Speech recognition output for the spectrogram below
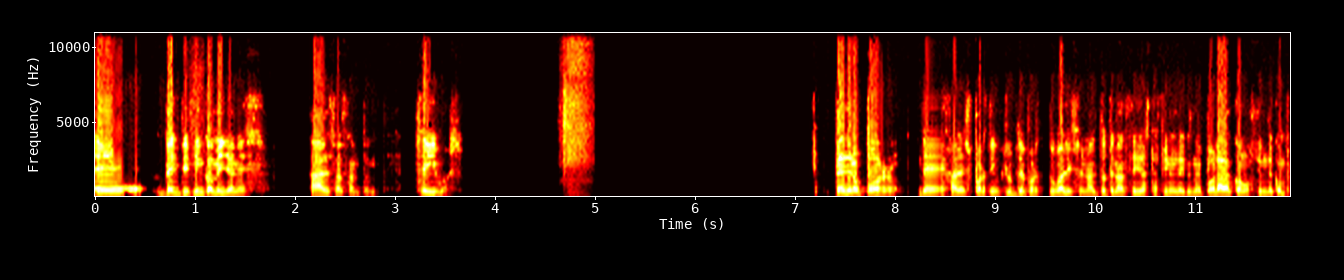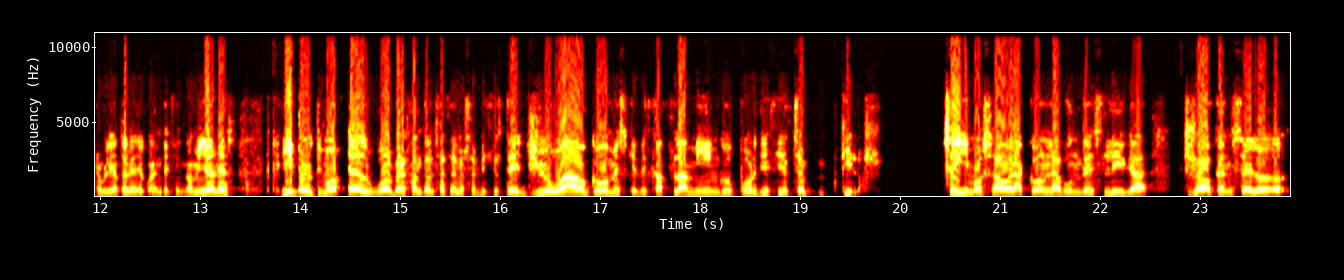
Eh, 25 millones al Southampton. Seguimos. Pedro Porro deja el Sporting Club de Portugal y se une al Tottenham cedido hasta final de temporada con opción de compra obligatoria de 45 millones. Y por último, el Wolverhampton se hace los servicios de Joao Gómez que deja Flamingo por 18 kilos. Seguimos ahora con la Bundesliga. Joao Cancelo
